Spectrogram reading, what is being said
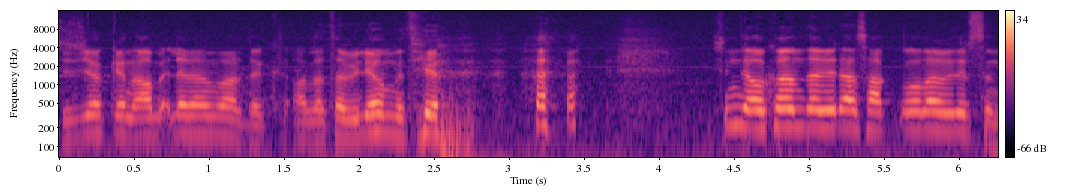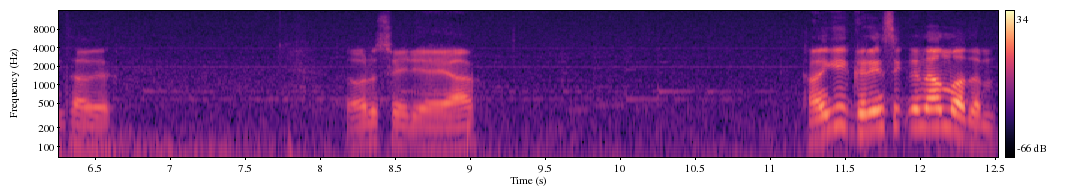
Siz yokken Ahmet'le ben vardık. Anlatabiliyor mu diyor. Şimdi o konuda biraz haklı olabilirsin tabi. Doğru söylüyor ya. Kanki green screen almadım.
